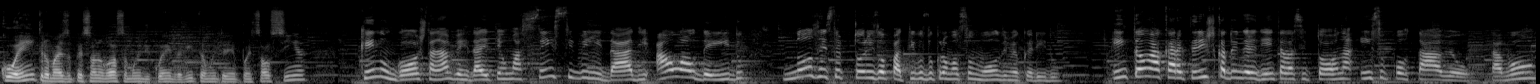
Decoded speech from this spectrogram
coentro, mas o pessoal não gosta muito de coentro aqui, então muita gente põe salsinha. Quem não gosta, na verdade, tem uma sensibilidade ao aldeído nos receptores olfativos do cromossomo 11, meu querido. Então a característica do ingrediente ela se torna insuportável, tá bom?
